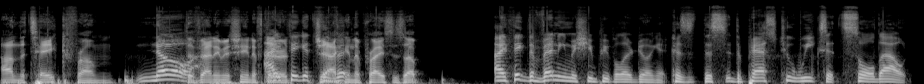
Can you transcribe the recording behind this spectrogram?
on the take from No, the vending machine if they're think it's the jacking ve- the prices up? I think the vending machine people are doing it because this the past two weeks it sold out,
